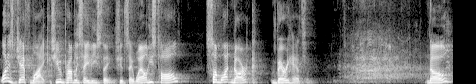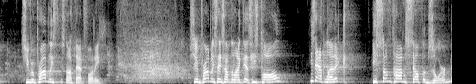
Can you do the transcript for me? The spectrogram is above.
What is Jeff like? She would probably say these things. She'd say, Well, he's tall, somewhat dark, very handsome. no, she would probably, it's not that funny. She would probably say something like this He's tall, he's athletic, he's sometimes self absorbed,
